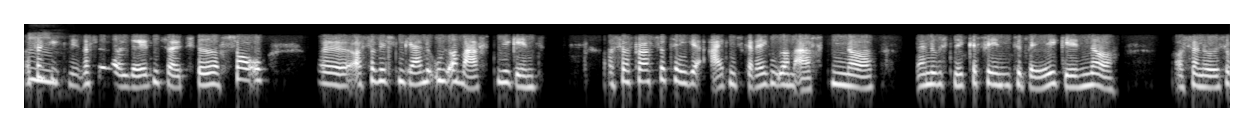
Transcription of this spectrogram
Og så Mm. gik den ind og så lagde den sig et sted og sov, øh, og så ville den gerne ud om aftenen igen. Og så først så tænkte jeg, ej, den skal da ikke ud om aftenen, og hvad nu, hvis den ikke kan finde tilbage igen, og, og sådan noget, så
